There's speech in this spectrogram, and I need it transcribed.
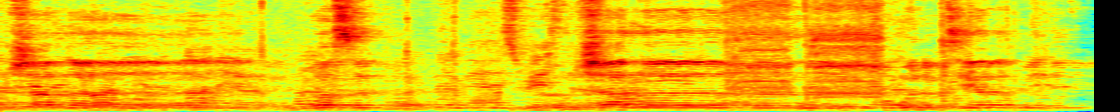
ان شاء الله نواصل ان شاء الله قومنا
